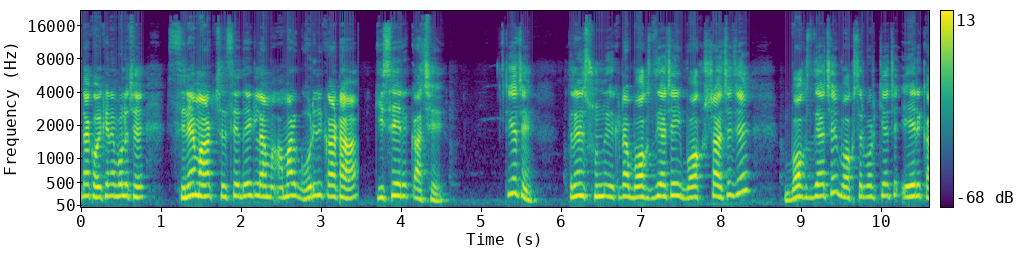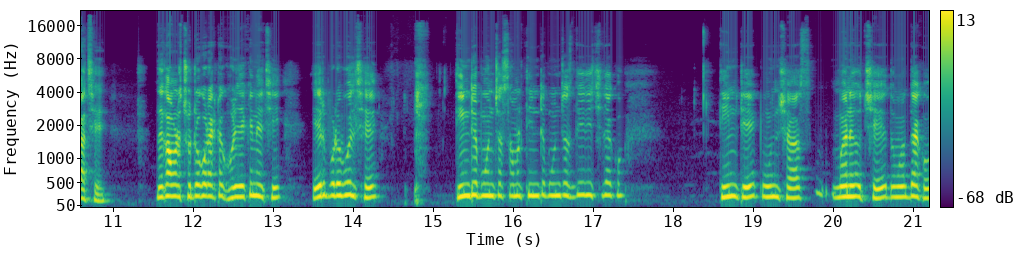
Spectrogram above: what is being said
দেখো, এখানে বলেছে সিনেমার শেষে দেখলাম আমার ঘড়ির কাঁটা কিসের কাছে? ঠিক আছে? তাহলে শুন, একটা বক্স দেওয়া আছে, এই বক্সটা আছে যে বক্স দেওয়া আছে বক্সের পর কী আছে? এর কাছে। দেখো আমরা ছোটো করে একটা ঘড়ি এঁকে নিয়েছি, এরপরে বলছে, তিনটে পঞ্চাশ, আমরা তিনটে পঞ্চাশ দিয়ে দিচ্ছি, দেখো। তিনটে পঞ্চাশ মানে হচ্ছে তোমার দেখো,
